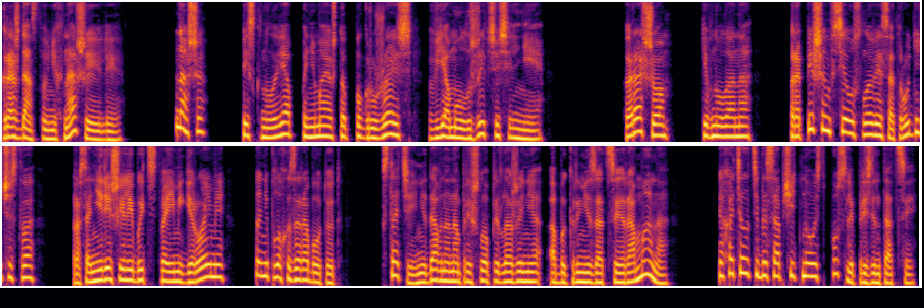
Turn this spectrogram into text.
Гражданство у них наше или...» «Наше», — пискнула я, понимая, что погружаюсь в яму лжи все сильнее. «Хорошо», — кивнула она. «Пропишем все условия сотрудничества. Раз они решили быть твоими героями, то неплохо заработают. Кстати, недавно нам пришло предложение об экранизации романа. Я хотела тебе сообщить новость после презентации.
